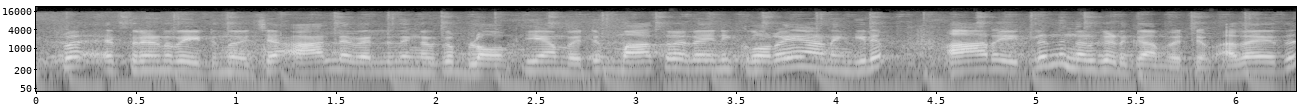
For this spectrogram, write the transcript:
ഇപ്പൊ എത്രയാണ് റേറ്റ് എന്ന് വെച്ചാൽ ആ ലെവലിൽ നിങ്ങൾക്ക് ബ്ലോക്ക് ചെയ്യാൻ പറ്റും. മാത്രമല്ല ഇനി കുറേ ആണെങ്കിലും ആ റേറ്റിൽ നിങ്ങൾക്ക് എടുക്കാൻ പറ്റും. അതായത്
